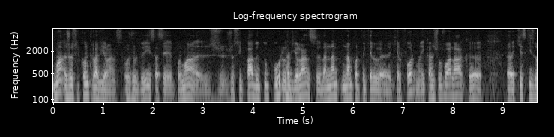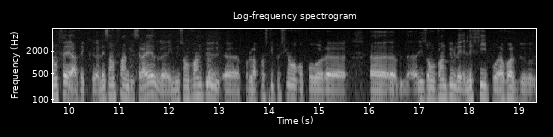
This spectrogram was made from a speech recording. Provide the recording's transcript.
moi, je suis contre la violence. Aujourd'hui, ça c'est pour moi, je ne suis pas du tout pour la violence dans n'importe quelle, quelle, forme. Et quand je vois là que qu'est-ce qu'ils ont fait avec les enfants d'Israël, ils les ont vendus pour la prostitution ou pour ils ont vendu les, les, filles pour avoir de,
